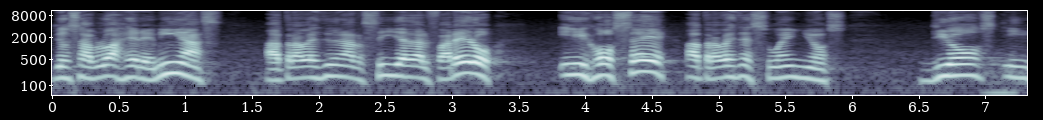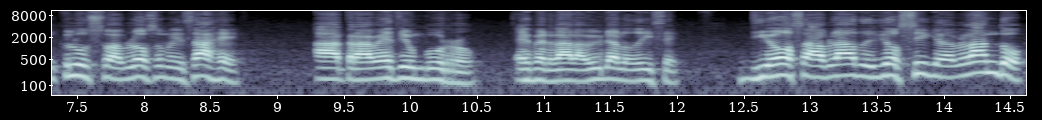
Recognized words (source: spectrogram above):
Dios habló a Jeremías a través de una arcilla de alfarero y José a través de sueños. Dios incluso habló su mensaje a través de un burro. Es verdad, la Biblia lo dice. Dios ha hablado y Dios sigue hablando.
